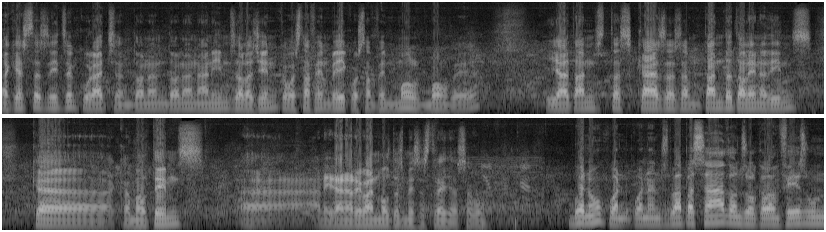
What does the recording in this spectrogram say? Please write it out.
Aquestes nits encoratgen, donen, donen ànims a la gent que ho està fent bé i que ho estan fent molt, molt bé. Hi ha tantes cases amb tant de talent a dins que, que amb el temps eh, aniran arribant moltes més estrelles, segur. Bueno, quan, quan ens va passar, doncs el que vam fer és un,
